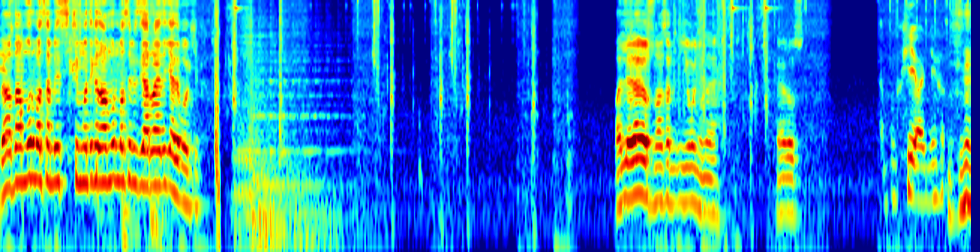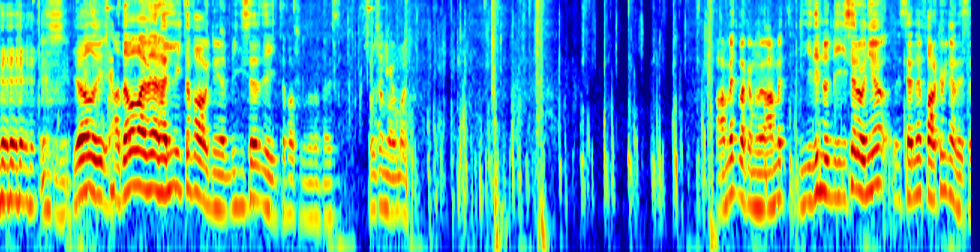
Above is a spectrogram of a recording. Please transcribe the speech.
Ben adam vurmasam bile skimmatik adam vurmasa biz yarraydı geldi bu ekip. Halil helal olsun lan sen iyi oynuyorsun ha. Helal olsun. Bu iyi oynuyor. ya adama var beyler Halil ilk defa oynuyor ya. Bilgisayarı diye ilk defa kullanıyorum ben. O yüzden normal. Ahmet bak amına Ahmet 7 bilgisayar oynuyor senden farkı yok neredeyse.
